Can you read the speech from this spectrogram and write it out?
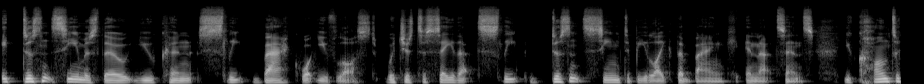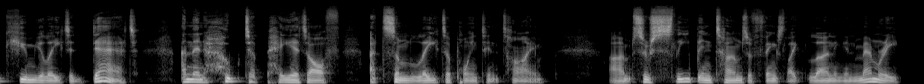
it doesn't seem as though you can sleep back what you've lost, which is to say that sleep doesn't seem to be like the bank in that sense. You can't accumulate a debt and then hope to pay it off at some later point in time. Um, so, sleep, in terms of things like learning and memory,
